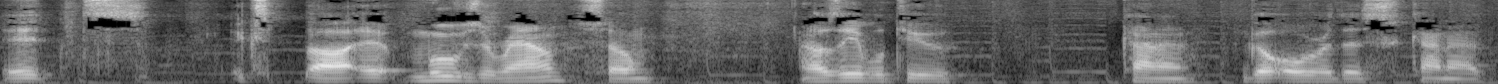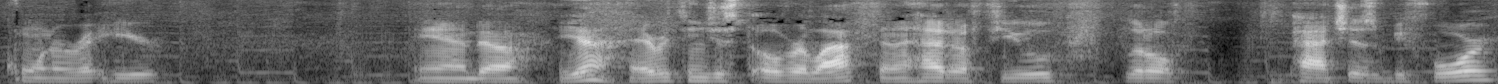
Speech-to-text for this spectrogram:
It's uh, it moves around, so I was able to kind of go over this kind of corner right here. And uh, yeah, everything just overlapped and I had a few little patches before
